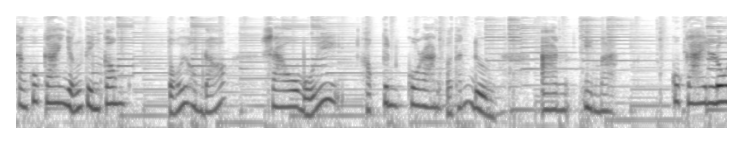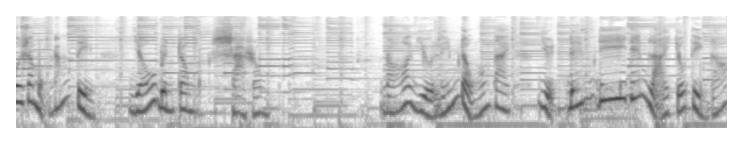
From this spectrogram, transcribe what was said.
thằng cu cai nhận tiền công. Tối hôm đó, sau buổi học kinh Koran ở thánh đường An Ima cu cai lôi ra một nắm tiền giấu bên trong xà rông nó vừa liếm đầu ngón tay, vừa đếm đi đếm lại chỗ tiền đó,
